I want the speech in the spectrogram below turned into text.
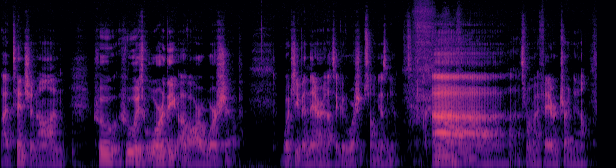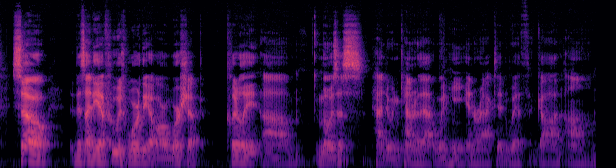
attention on, who who is worthy of our worship. Which even there, that's a good worship song, isn't it? Uh, that's one of my favorites right now. So this idea of who is worthy of our worship, clearly um, Moses had to encounter that when he interacted with God um,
